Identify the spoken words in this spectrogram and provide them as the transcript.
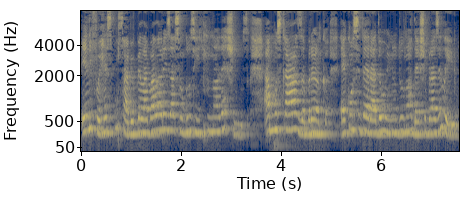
Ele foi responsável pela valorização dos ritmos nordestinos. A música Asa Branca é considerada o hino do Nordeste brasileiro.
